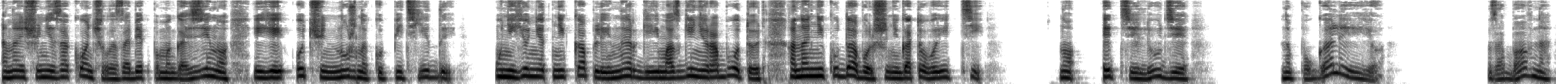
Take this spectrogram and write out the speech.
Она еще не закончила забег по магазину, и ей очень нужно купить еды. У нее нет ни капли энергии, и мозги не работают. Она никуда больше не готова идти. Эти люди напугали ее. Забавно,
